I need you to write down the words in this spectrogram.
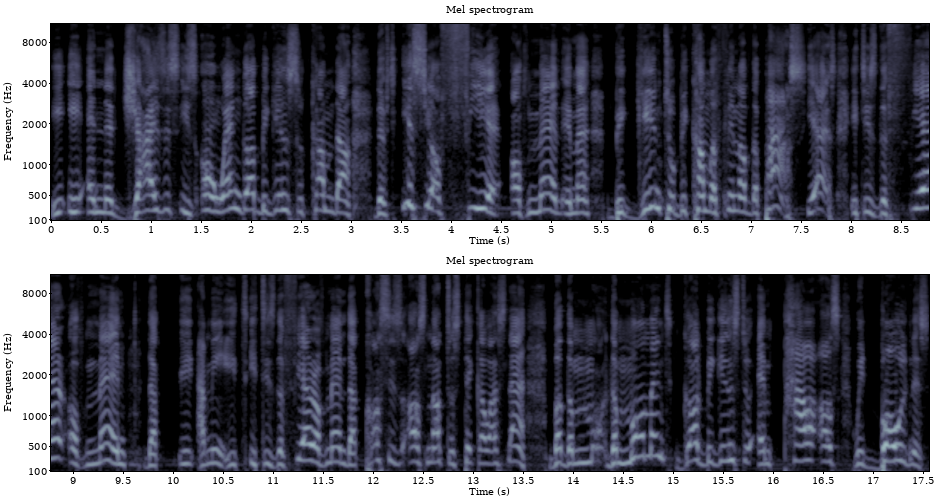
he, he energizes his own. When God begins to come down, the issue of fear of men, amen, begin to become a thing of the past. Yes, it is the fear of men that I mean, it, it is the fear of men that causes us not to take our stand. But the, mo- the moment God begins to empower us with boldness,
